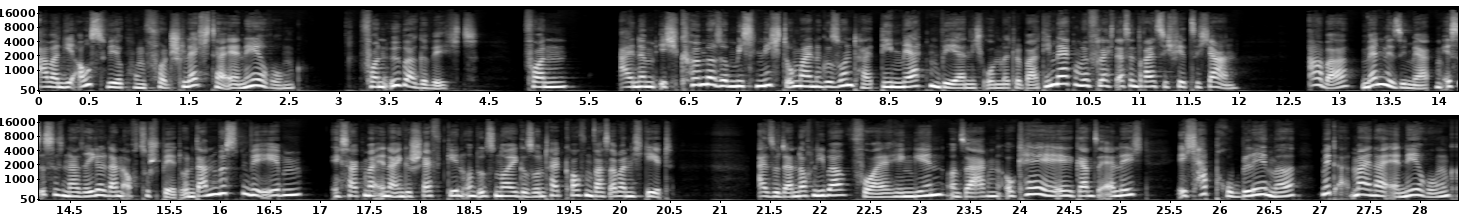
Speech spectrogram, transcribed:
Aber die Auswirkung von schlechter Ernährung, von Übergewicht, von einem Ich kümmere mich nicht um meine Gesundheit, die merken wir ja nicht unmittelbar. Die merken wir vielleicht erst in 30, 40 Jahren. Aber wenn wir sie merken, ist es in der Regel dann auch zu spät. Und dann müssten wir eben, ich sag mal, in ein Geschäft gehen und uns neue Gesundheit kaufen, was aber nicht geht. Also dann doch lieber vorher hingehen und sagen, okay, ganz ehrlich, ich habe Probleme mit meiner Ernährung,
